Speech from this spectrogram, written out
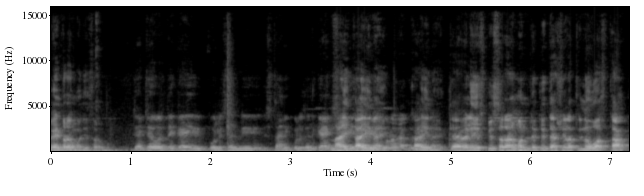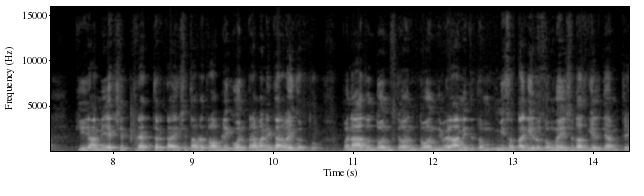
पेनड्राईव्हमध्ये सर्व. त्याच्यावरती काही पोलिसांनी स्थानिक पोलिसांनी काय नाही काही? नाही काही? नाही. त्यावेळेला एस पी सरांना म्हणले ते त्याशी रात्री नऊ वाजता की आम्ही एकशे त्र्याहत्तर का एकशे चौऱ्याहत्तर ऑब्लिक वन प्रमाणे कारवाई करतो. पण अजून दोन दोन दोन वेळा आम्ही तिथं मी स्वतः गेलो होतो महेश सुद्धाच गेले ते आमचे.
